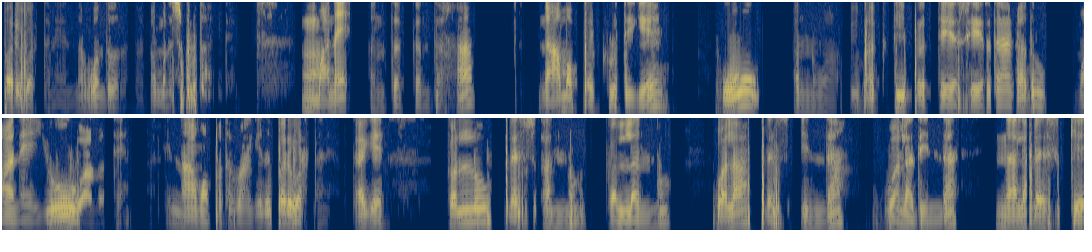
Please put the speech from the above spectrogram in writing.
ಪರಿವರ್ತನೆಯನ್ನು ಹೊಂದುವುದನ್ನು ಗಮನಿಸಬಹುದಾಗಿದೆ. ಮನೆ ಅಂತಕ್ಕಂತಹ ನಾಮ, ಪ್ರಕೃತಿಗೆ ಹೂ ಅನ್ನುವ ವಿಭಕ್ತಿ, ಪ್ರತ್ಯಯ ಸೇರಿದಾಗ ಅದು ಮನೆಯೂ ಆಗುತ್ತೆ. ಅಲ್ಲಿ ನಾಮಪದವಾಗಿ ಅದು ಪರಿವರ್ತನೆ. ಹಾಗೆ ಕಲ್ಲು ಪ್ಲಸ್ ಅನ್ನು, ಕಲ್ಲನ್ನು ಹೊಲ ಪ್ಲಸ್ ಇಂದ ಹೊಲದಿಂದ ನೆಲ ಪ್ಲಸ್ಗೆ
